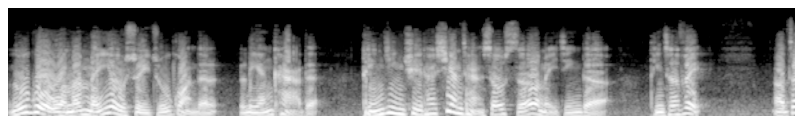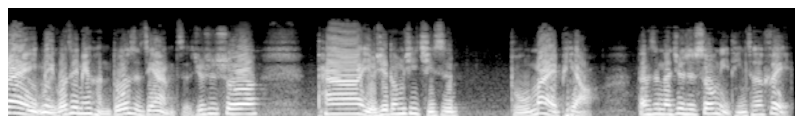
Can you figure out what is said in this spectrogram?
如果我们没有水族馆的联卡的停进去，他现场收十二美金的停车费啊，在美国这边很多是这样子，就是说他有些东西其实不卖票，但是呢就是收你停车费。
